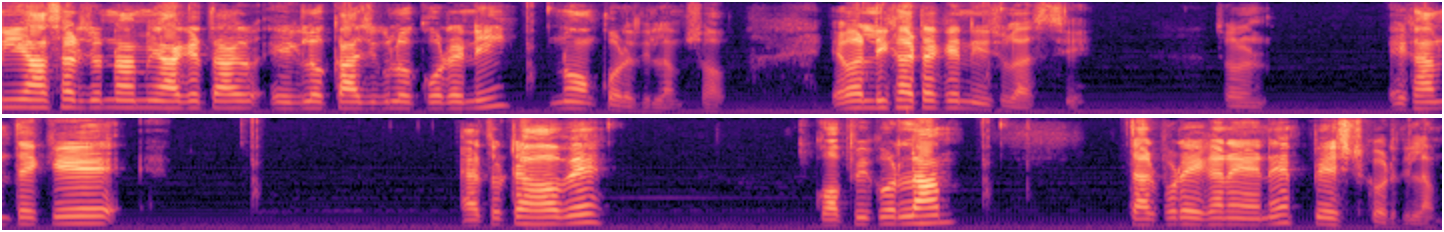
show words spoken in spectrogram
নিয়ে আসার জন্য আমি আগে তার এগুলো কাজগুলো করে নিই, ন করে দিলাম সব। এবার লেখাটাকে নিয়ে চলে আসছি। চলুন, এখান থেকে এতটা হবে। কপি করলাম। তারপরে এখানে এনে পেস্ট করে দিলাম।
